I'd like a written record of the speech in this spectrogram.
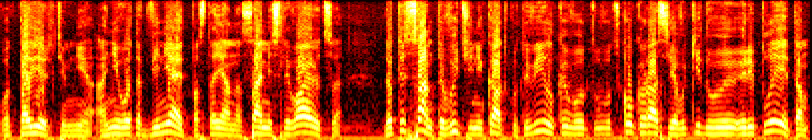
Вот поверьте мне, они вот обвиняют постоянно, сами сливаются. Да ты сам-то вытяни катку. Ты видел, как вот, вот сколько раз я выкидываю реплеи, там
